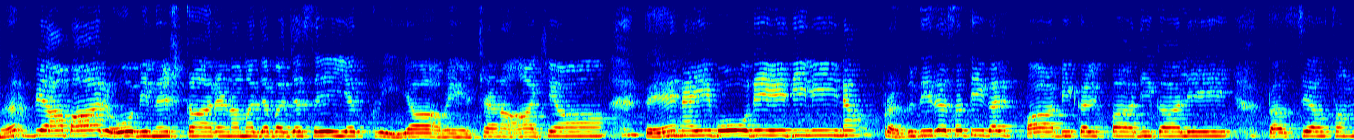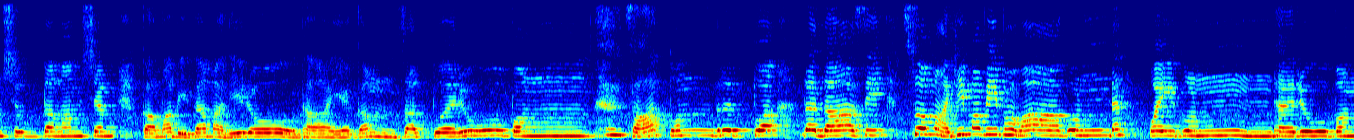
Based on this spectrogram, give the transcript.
നിർവ്യാപാരോപി നിഷ്കാരണമജഭജസേ യത്ക്രിയാമേക്ഷണാഹ്യ തേനൈവോദേതി ലീന പ്രകൃതിരസതി കൽപ്പാഭികൽപ്പാദികാലേ തസ്യ സംശുദ്ധമംശം കമവിധമതിരോധായകം സത്വരൂപം. സാത്വം ധൃത്വ ദദാസി സ്വമഹിമവിഭവാഗുണ്ട വൈകുണ്ഠരൂപം.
